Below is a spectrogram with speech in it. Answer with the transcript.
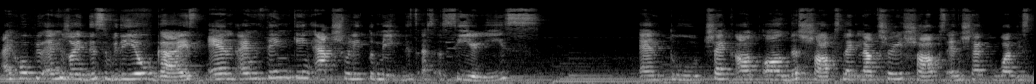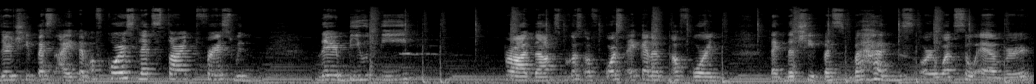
I hope you enjoyed this video, guys. And I'm thinking actually to make this as a series and to check out all the shops, like luxury shops, and check what is their cheapest item. Of course, let's start first with their beauty products because of course I cannot afford like the cheapest bags or whatsoever.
